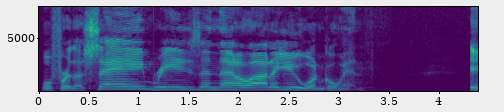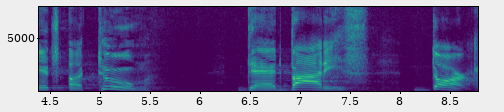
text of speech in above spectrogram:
Well, for the same reason that a lot of you wouldn't go in it's a tomb, dead bodies, dark,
